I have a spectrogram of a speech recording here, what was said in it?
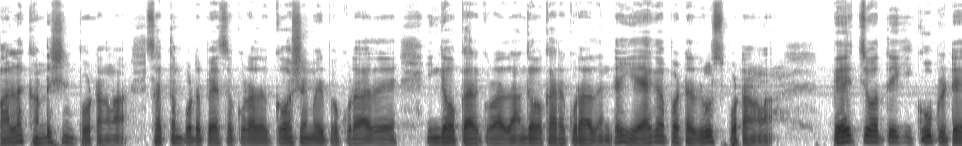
பல கண்டிஷன் போட்டாங்களாம். சத்தம் போட்டு பேசக்கூடாது கோஷம் எழுப்பக்கூடாது இங்கே உட்காரக்கூடாது அங்கே உட்காரக்கூடாதுன்ட்டு ஏகப்பட்ட ரூல்ஸ் போட்டாங்களாம். பேச்சுவார்த்தைக்கு கூப்பிட்டுட்டு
